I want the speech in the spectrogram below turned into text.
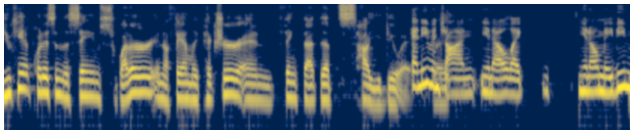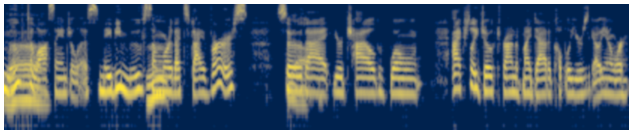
you can't put us in the same sweater in a family picture and think that that's how you do it and even right? John, you know, like you know, maybe move Yeah. to Los Angeles, maybe move Mhm. somewhere that's diverse so Yeah. that your child won't I actually joked around with my dad a couple years ago, you know, we're,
